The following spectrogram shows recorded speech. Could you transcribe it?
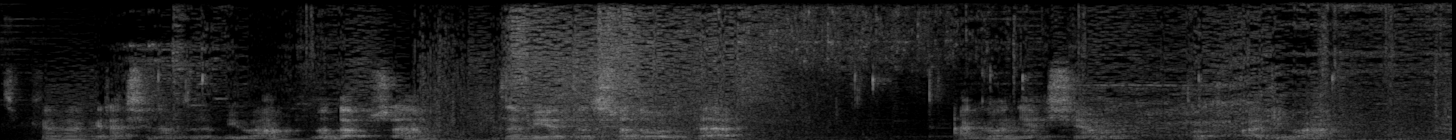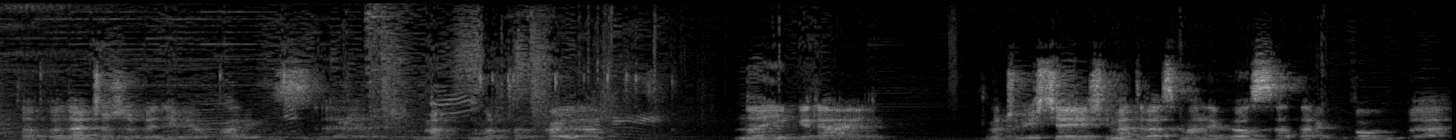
Ciekawa gra się nam zrobiła. No dobrze. Zabiję to Shadow of Death. Agonia się podpaliła. To wyleczę, żeby nie miał walić z e, Mortal Coil'a. No i graj. Oczywiście, jeśli ma teraz Malegosa, Dark Bombę,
